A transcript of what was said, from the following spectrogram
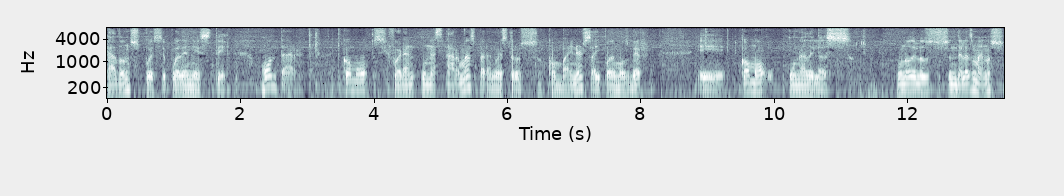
add-ons pues se pueden este, montar como si fueran unas armas para nuestros combiners. Ahí podemos ver eh, como una de las uno de los de las manos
